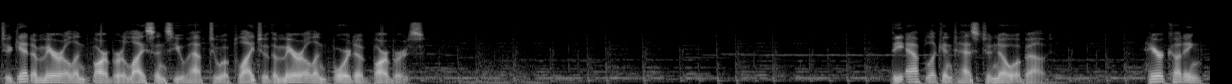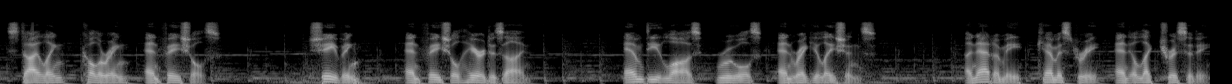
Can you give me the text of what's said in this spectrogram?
To get a Maryland Barber license you have to apply to the Maryland Board of Barbers. The applicant has to know about haircutting, styling, coloring, and facials, shaving, and facial hair design, MD laws, rules, and regulations, anatomy, chemistry, and electricity.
